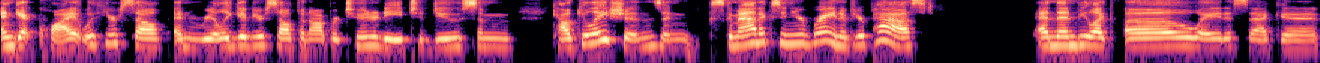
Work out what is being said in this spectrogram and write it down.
And get quiet with yourself and really give yourself an opportunity to do some calculations and schematics in your brain of your past and then be like, oh, wait a second.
